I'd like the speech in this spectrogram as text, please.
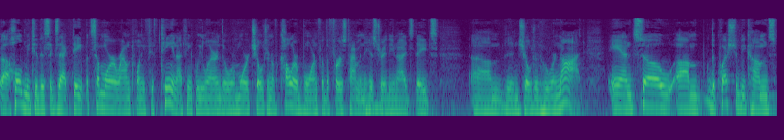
uh, hold me to this exact date, but somewhere around 2015, I think we learned there were more children of color born for the first time in the history of the United States um, than children who were not. And so um, the question becomes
